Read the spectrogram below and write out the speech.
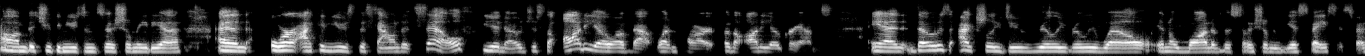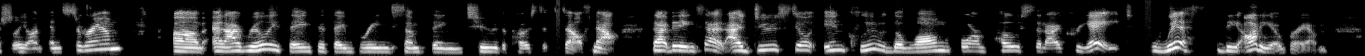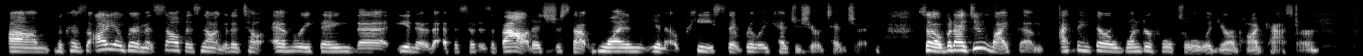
um, that you can use in social media and or i can use the sound itself you know just the audio of that one part for the audiograms. And those actually do really really well in a lot of the social media space especially on instagram. Um, and i really think that they bring something to the post itself. Now that being said i do still include the long form posts that i create with the audiogram um, because the audiogram itself is not going to tell everything that you know the episode is about it's just that one you know piece that really catches your attention so but i do like them i think they're a wonderful tool when you're a podcaster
